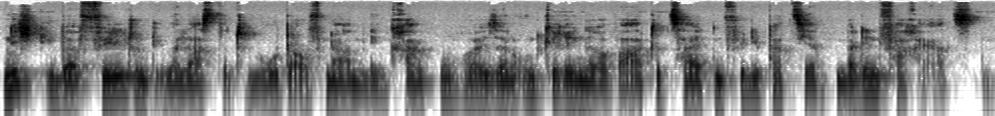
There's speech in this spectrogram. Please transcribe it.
nicht überfüllt und überlastete Notaufnahmen in den Krankenhäusern und geringere Wartezeiten für die Patienten bei den Fachärzten.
